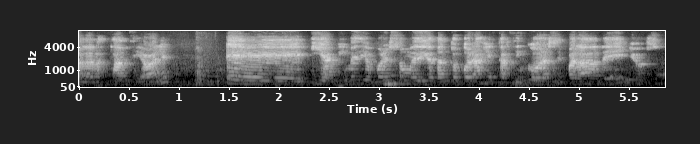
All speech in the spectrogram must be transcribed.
A la lactancia, ¿vale? Eh, y a mí me dio por eso, me dio tanto coraje estar cinco horas separada de ellos,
